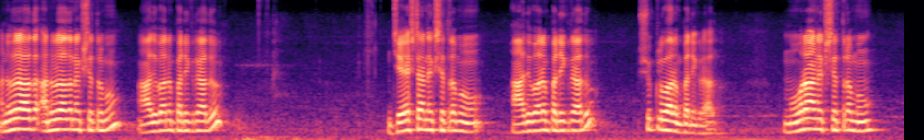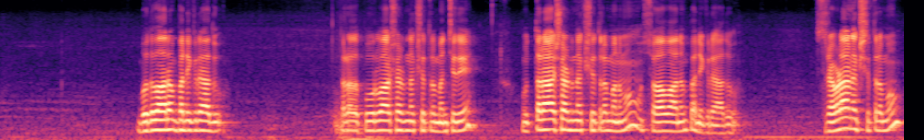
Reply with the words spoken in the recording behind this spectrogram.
అనురాధ అనురాధ నక్షత్రము ఆదివారం పనికిరాదు. జ్యేష్ఠ నక్షత్రము ఆదివారం పనికిరాదు. శుక్రవారం పనికిరాదు. మూరా నక్షత్రము బుధవారం పనికిరాదు. తర్వాత పూర్వాషాఢ నక్షత్రం మంచిదే. ఉత్తరాషాఢ నక్షత్రం మనము సోమవారం పనికిరాదు. శ్రవణ నక్షత్రము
